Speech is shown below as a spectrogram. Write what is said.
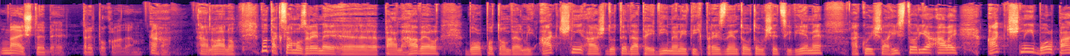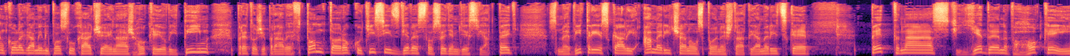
Na EŠTB, predpokladám. Aha, áno, áno. No tak samozrejme, e, pán Havel bol potom veľmi akčný až do teda tej výmeny tých prezidentov, to všetci vieme, ako išla história, ale akčný bol pán kolega, milí poslucháči, aj náš hokejový tím, pretože práve v tomto roku 1975 sme vytrieskali Američanov Spojené štáty americké 15-1 v hokeji.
